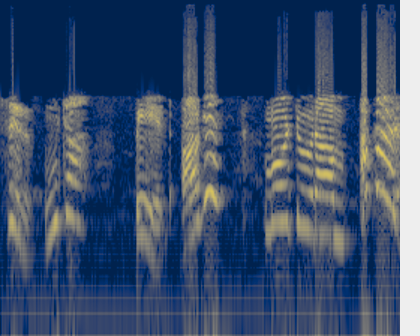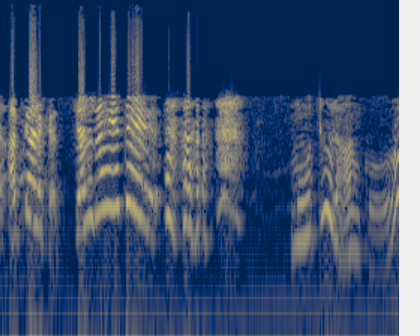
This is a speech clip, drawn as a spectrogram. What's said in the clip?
सिर ऊँचा, पेट आगे, मोटू राम अकड़ अकड़ कर चल रहे थे। मोटू राम को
